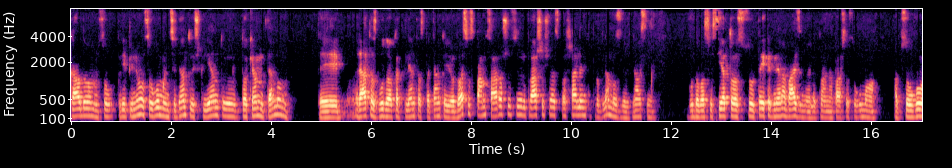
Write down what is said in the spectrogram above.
gaudavom saug, kreipinių saugumo incidentų iš klientų tokiam temam. Tai retas būdavo, kad klientas patenka į juodosius spam sąrašus ir prašo iš juos pašalinti problemas. Dažniausiai būdavo susijętos su tai, kad nėra bazinio elektroninio pašto saugumo apsaugų.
